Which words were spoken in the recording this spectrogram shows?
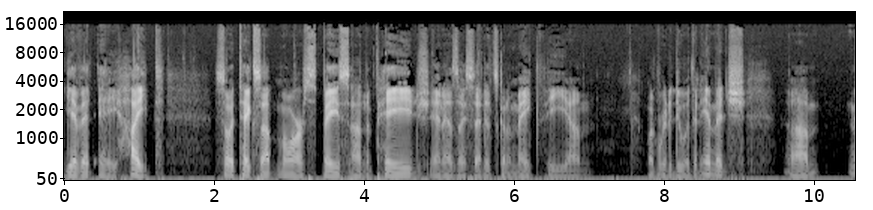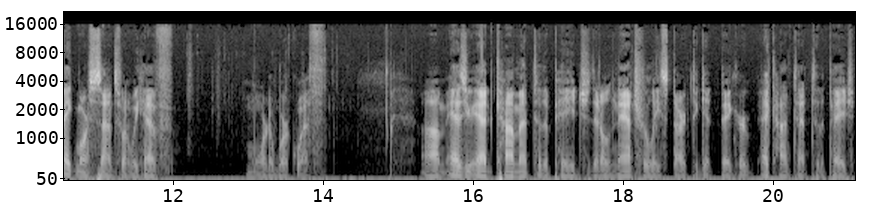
give it a height so it takes up more space on the page and as I said it's going to make the um, what we're going to do with an image um, make more sense when we have more to work with. Um, as you add comment to the page that'll naturally start to get bigger, add content to the page.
